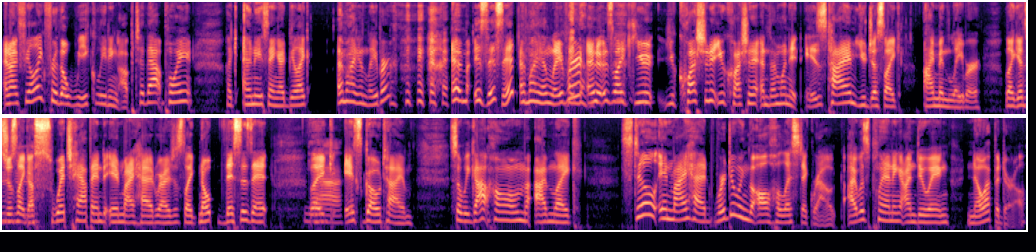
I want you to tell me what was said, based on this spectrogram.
And I feel like for the week leading up to that point, like anything, I'd be like, am I in labor? Am, is this it? Am I in labor? and it was like, you, you question it, you question it. And then when it is time, you just like, I'm in labor. Like, it's just like a mm-hmm. switch happened in my head where I was just like, nope, this is it. Yeah. Like, it's go time. So we got home. I'm like, still in my head, we're doing the all holistic route. I was planning on doing no epidural.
